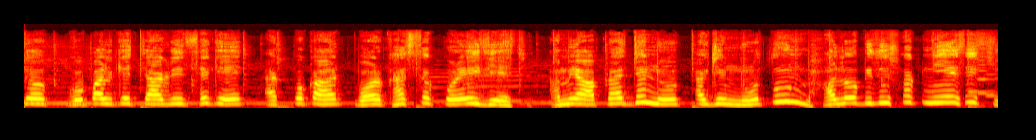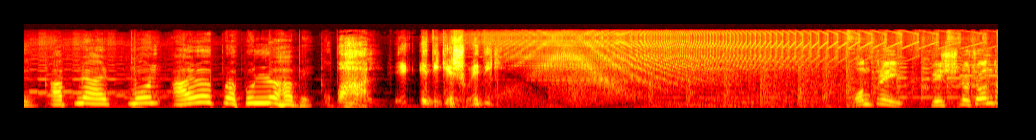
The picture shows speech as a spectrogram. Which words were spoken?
তো গোপালকে চাকরি থেকে এক প্রকার বরখাস্ত করেই দিয়েছে। আমি আপনার জন্য একজন নতুন ভালো বিদূষক নিয়ে এসেছি। আপনার মন আরও প্রফুল্ল হবে। গোপাল এদিকে এসো এদিকে। মন্ত্রী কৃষ্ণচন্দ্র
